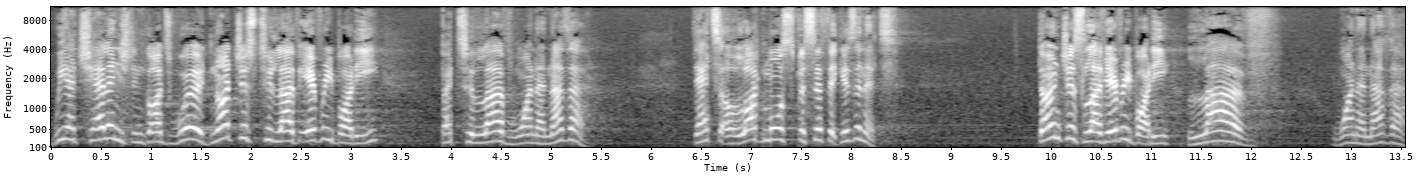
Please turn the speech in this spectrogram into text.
We are challenged in God's word not just to love everybody, but to love one another. That's a lot more specific, isn't it? Don't just love everybody, love one another.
